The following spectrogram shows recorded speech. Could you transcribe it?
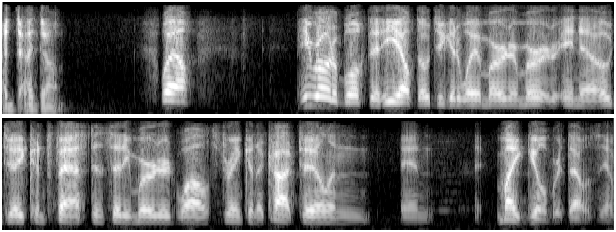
I, I don't. Well, he wrote a book that he helped OJ get away with murder. Murder, and uh, OJ confessed and said he murdered while drinking a cocktail and and Mike Gilbert, that was him,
